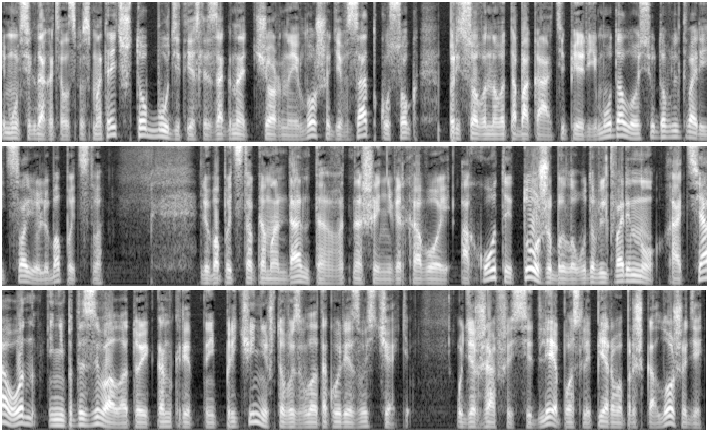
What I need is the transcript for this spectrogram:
Ему всегда хотелось посмотреть, что будет, если загнать черные лошади в зад кусок прессованного табака. А теперь ему удалось удовлетворить свое любопытство. Любопытство команданта в отношении верховой охоты тоже было удовлетворено, хотя он и не подозревал о той конкретной причине, что вызвало такую резвость Чаки. Удержавшись в седле после первого прыжка лошади,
